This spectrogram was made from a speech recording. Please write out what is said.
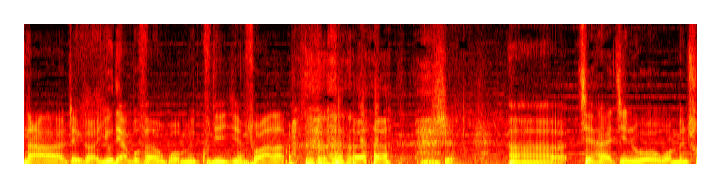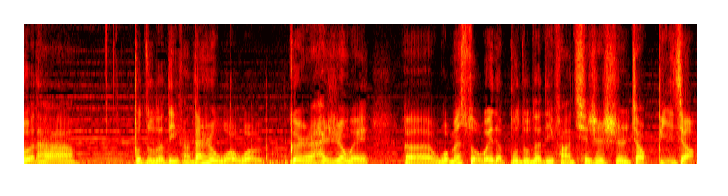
那这个优点部分我们估计已经说完了。是，呃，接下来进入我们说它不足的地方，但是我我个人还是认为，呃，我们所谓的不足的地方其实是叫比较，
